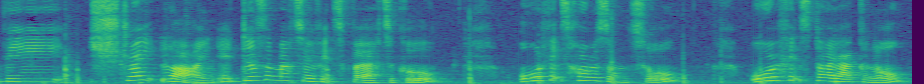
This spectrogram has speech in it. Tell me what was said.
the straight line, it doesn't matter if it's vertical, or if it's horizontal, or if it's diagonal,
